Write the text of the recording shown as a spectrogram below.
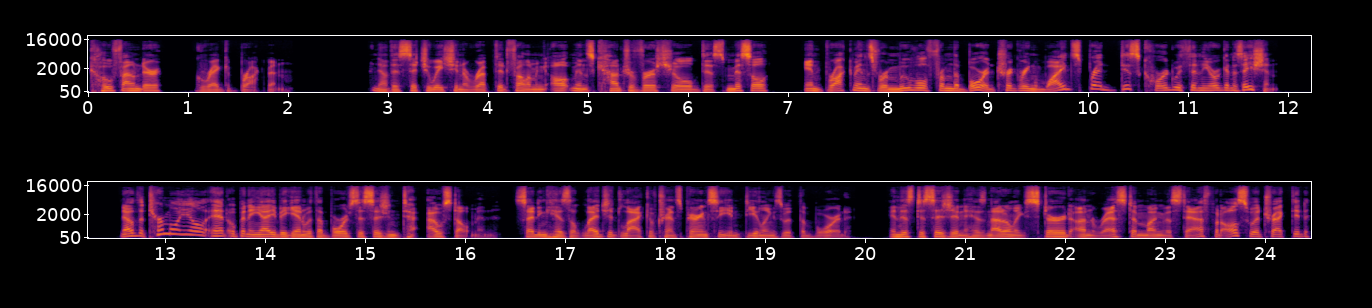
co founder Greg Brockman. Now, this situation erupted following Altman's controversial dismissal and Brockman's removal from the board, triggering widespread discord within the organization. Now, the turmoil at OpenAI began with the board's decision to oust Altman, citing his alleged lack of transparency in dealings with the board. And this decision has not only stirred unrest among the staff, but also attracted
